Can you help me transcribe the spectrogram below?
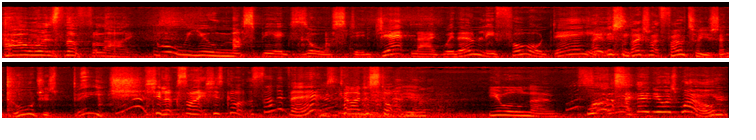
How was the flight? Oh, you must be exhausted. Jet lag with only four days. Hey, listen, thanks for that photo you sent. Gorgeous beach. Yeah, She looks like she's caught the sun a bit. Can I just stop you? You all know. What? They knew as well?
